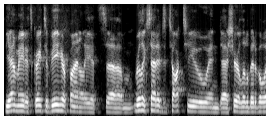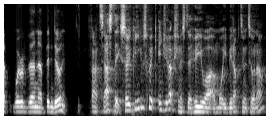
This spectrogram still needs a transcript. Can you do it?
Yeah, mate, it's great to be here finally. It's um, really excited to talk to you and uh, share a little bit about what we've been, uh, been doing. Fantastic. So, can you give us a quick introduction as to who you are and what you've been up to until now?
